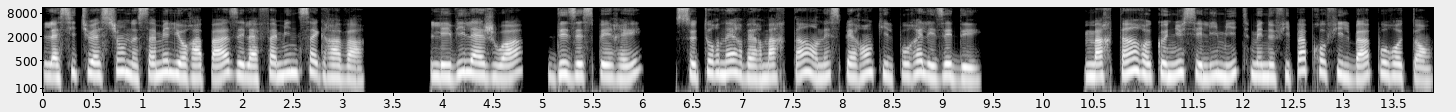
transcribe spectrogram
la situation ne s'améliora pas et la famine s'aggrava. Les villageois, désespérés, se tournèrent vers Martin en espérant qu'il pourrait les aider. Martin reconnut ses limites mais ne fit pas profil bas pour autant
